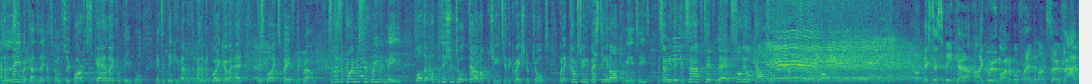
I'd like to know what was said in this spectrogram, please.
And the Labour candidate has gone so far as to scare local people into thinking that the development won't go ahead, despite spades on the ground. So does the Prime Minister agree with me, while the opposition talk down opportunity and the creation of jobs, when it comes to investing in our communities, it's only the Conservative-led Solihull Council that can do Mr Speaker, I agree with my honourable friend and I'm so glad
